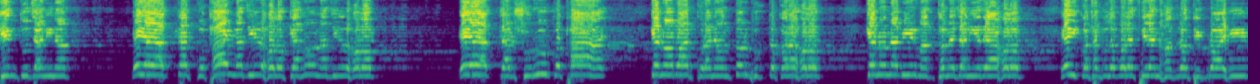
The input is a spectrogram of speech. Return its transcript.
কিন্তু জানি না, এই আয়াতটা কোথায় নাজিল হলো, কেন নাজিল হলো? এই আয়াতটার শুরু কোথায়? কেন আবার কোরআনে অন্তর্ভুক্ত করা হলো? কেন নবীর মাধ্যমে জানিয়ে দেওয়া হলো? এই কথাগুলো বলেছিলেন হজরত ইব্রাহিম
